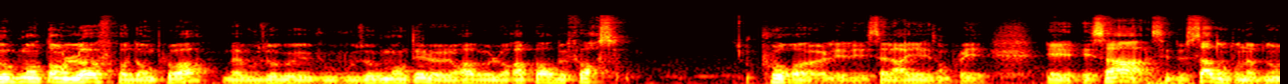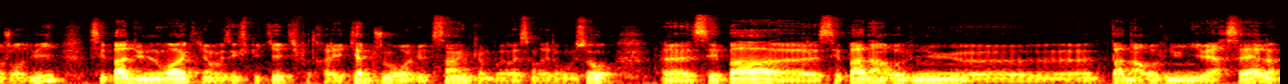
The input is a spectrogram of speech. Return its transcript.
augmentant l'offre d'emploi, bah, vous, augmentez le, rapport de force pour euh, les, salariés et les employés. Et, ça, c'est de ça dont on a besoin aujourd'hui. C'est pas d'une loi qui va vous expliquer qu'il faut travailler 4 jours au lieu de 5, comme voudrait Sandrine Rousseau. c'est pas, pas d'un revenu, pas revenu universel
